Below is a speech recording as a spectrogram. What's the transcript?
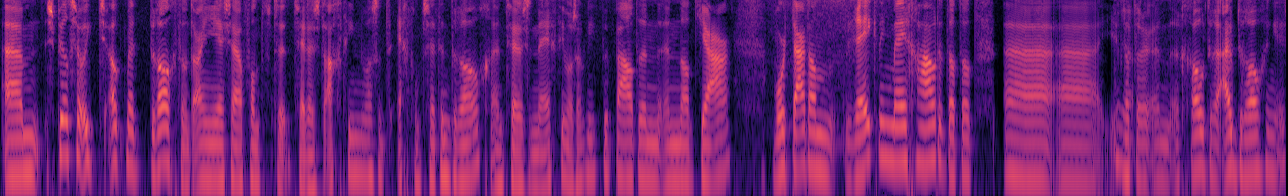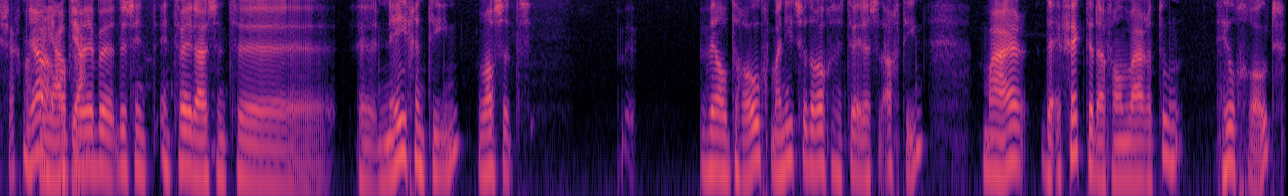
Um, speelt zoiets ook met droogte? Want Arjen, jij zei van 2018 was het echt ontzettend droog en 2019 was ook niet bepaald een, een nat jaar. Wordt daar dan rekening mee gehouden dat, dat, uh, ja. dat er een, een, grotere uitdroging is zeg maar, ja, van jaar op jaar? we hebben dus in, in 2019 was het wel droog, maar niet zo droog als in 2018. Maar de effecten daarvan waren toen heel groot,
